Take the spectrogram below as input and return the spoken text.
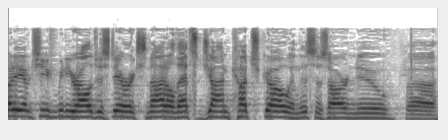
everybody. I'm Chief Meteorologist Eric Snitil. That's John Kucko, and this is our new uh,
